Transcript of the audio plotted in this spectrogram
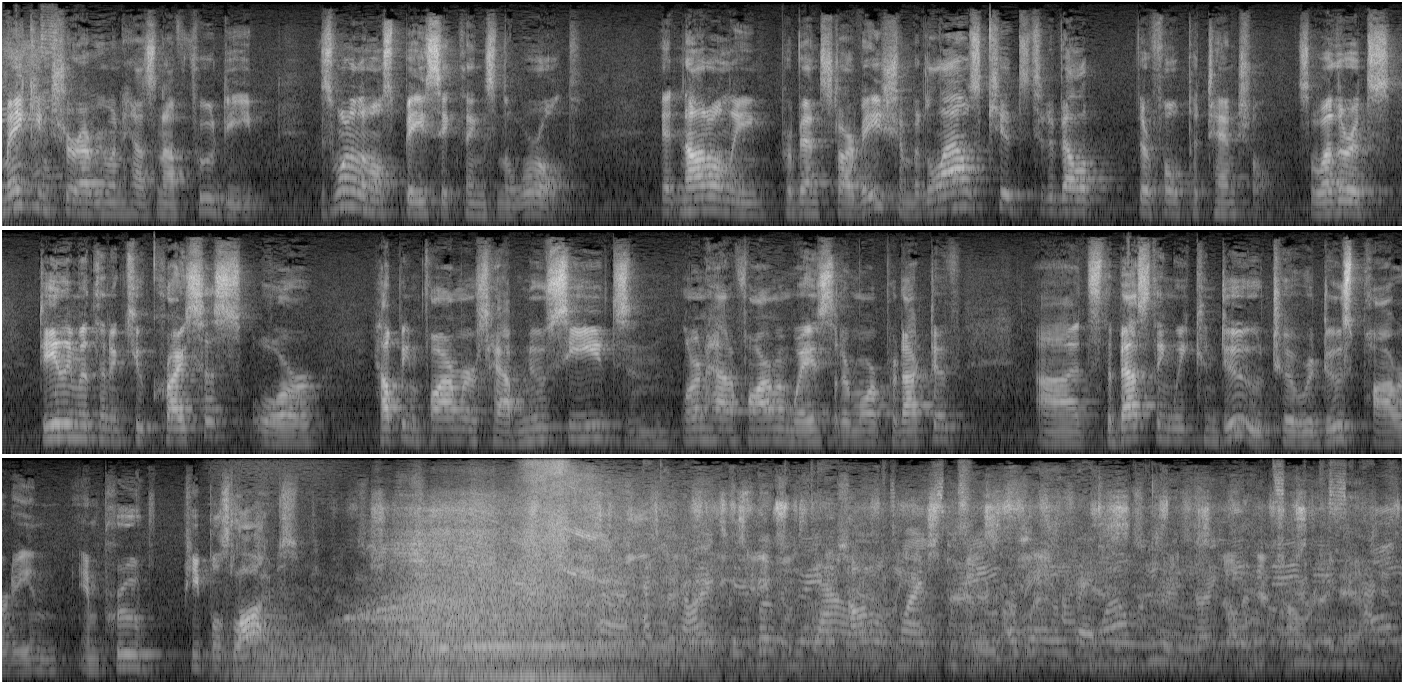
Making sure everyone has enough food to eat is one of the most basic things in the world. It not only prevents starvation, but allows kids to develop their full potential. So whether it's dealing with an acute crisis or helping farmers have new seeds and learn how to farm in ways that are more productive, uh, it's the best thing we can do to reduce poverty and improve people's lives was broken down into a way that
